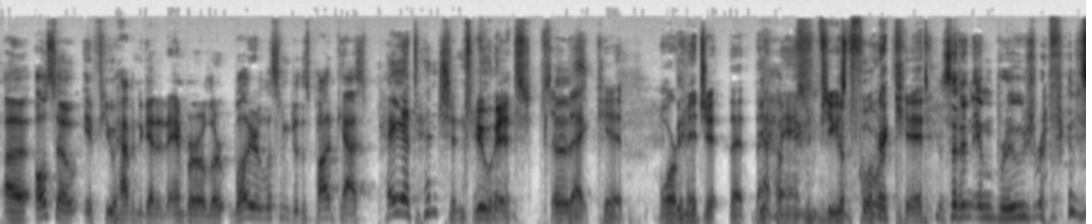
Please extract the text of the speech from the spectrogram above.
Uh, also, if you happen to get an Amber Alert while you're listening to this podcast, pay attention to it. Save 'cause- that kid or midget that that Yeah, man confused for a kid. Is that an Imbruge Bruges reference?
